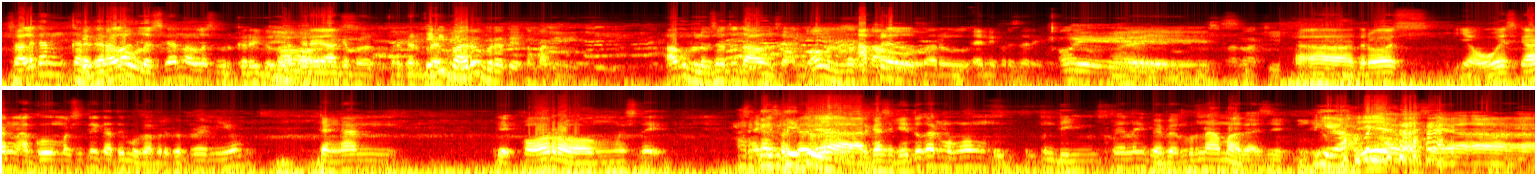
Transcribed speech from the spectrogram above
soalnya kan gara-gara lawless kan lawless burger itu Oh. akhirnya akhirnya burger ini baru berarti tempat ini aku belum satu tahun sih Oh, belum satu April tahun. baru anniversary oh iya Wes. baru lagi Ah, terus ya wes kan aku maksudnya katanya buka burger premium dengan dek porong maksudnya Harga segitu ya? ya harga segitu kan ngomong mending pilih bebek purnama gak sih Iya, iya mas ya ah.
